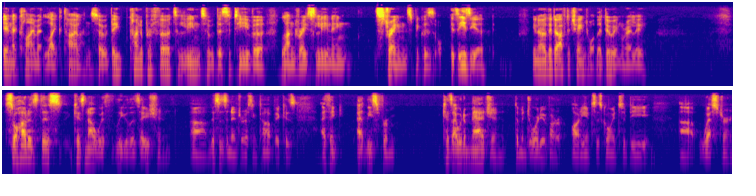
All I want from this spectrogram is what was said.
in a climate like Thailand. So they kind of prefer to lean to the sativa landrace leaning strains because it's easier. You know, they don't have to change what they're doing really. So how does this? Because now with legalization, uh, this is an interesting topic because I think at least from because I would imagine the majority of our audience is going to be uh, Western,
